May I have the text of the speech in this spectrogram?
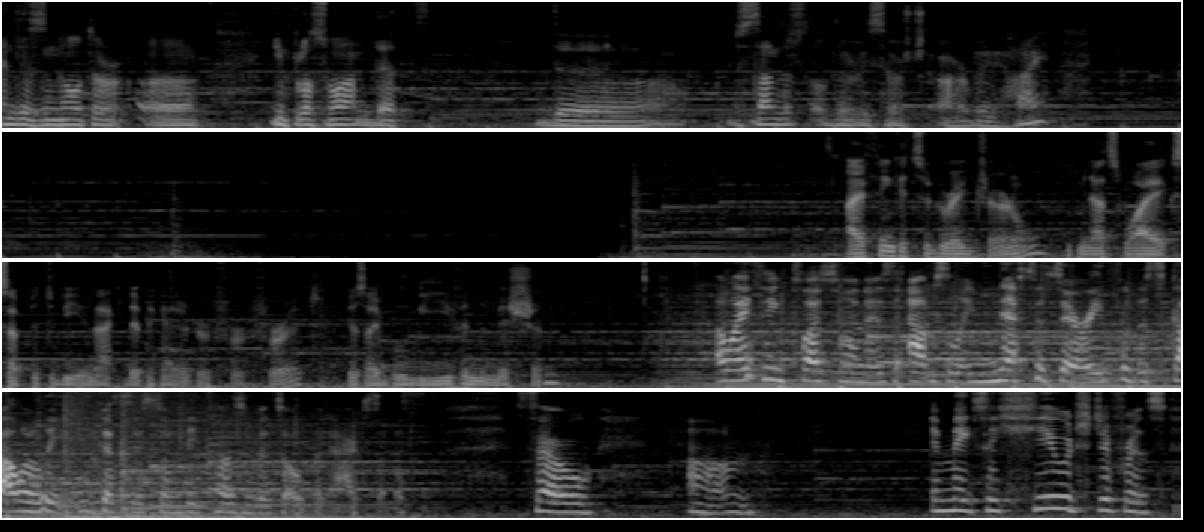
and as an author uh, in PLOS ONE, that the, the standards of the research are very high. I think it's a great journal. I mean, that's why I accepted to be an academic editor for, for it, because I believe in the mission. Oh, I think ONE is absolutely necessary for the scholarly ecosystem because of its open access. So, um, it makes a huge difference.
